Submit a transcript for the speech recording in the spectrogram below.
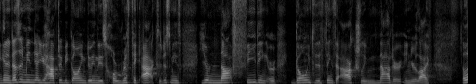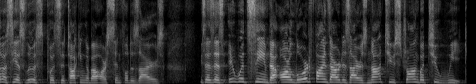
Again, it doesn't mean that you have to be going doing these horrific acts. It just means you're not feeding or going to the things that actually matter in your life. I love how C.S. Lewis puts it, talking about our sinful desires. He says this It would seem that our Lord finds our desires not too strong, but too weak.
